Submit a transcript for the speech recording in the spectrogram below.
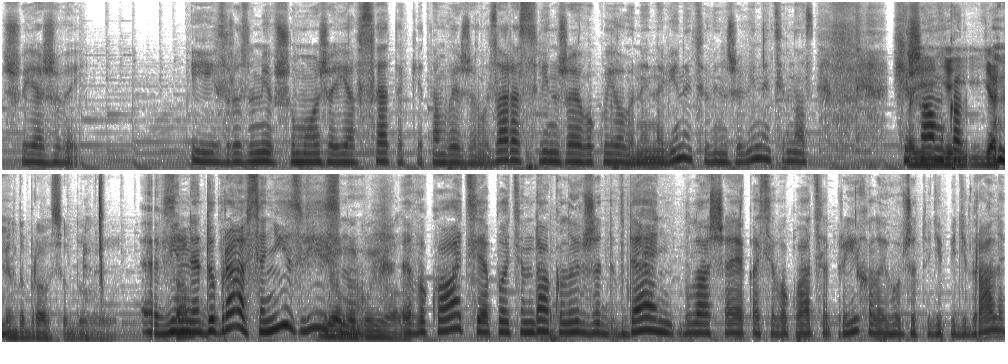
що я живий. І зрозумів, що може я все-таки там виживу. Зараз він вже евакуйований на Вінницю, він вже в Вінниці в нас. Та Хішамка, й- як він добрався до е, він сам? не добрався, ні, звісно. евакуювали? Евакуація, потім, да, коли вже в день була ще якась евакуація, приїхала, його вже тоді підібрали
